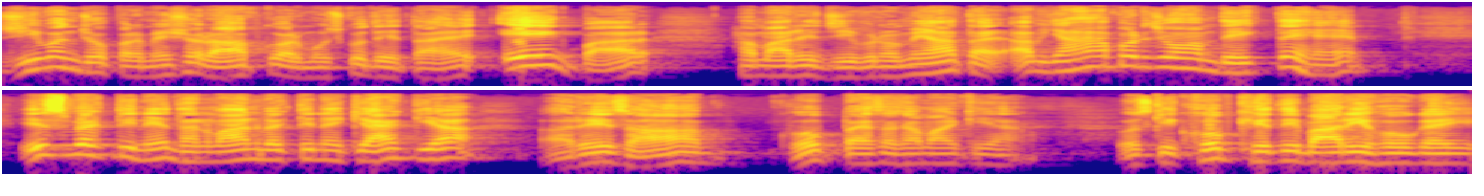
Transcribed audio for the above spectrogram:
जीवन जो परमेश्वर आपको और मुझको देता है एक बार हमारे जीवनों में आता है। अब यहाँ पर जो हम देखते हैं इस व्यक्ति ने धनवान व्यक्ति ने क्या किया? अरे साहब खूब पैसा जमा किया। उसकी खूब खेती बाड़ी हो गई।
